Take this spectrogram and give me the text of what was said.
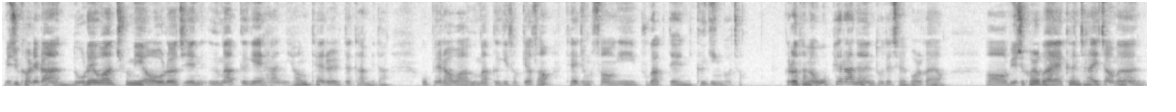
뮤지컬이란 노래와 춤이 어우러진 음악극의 한 형태를 뜻합니다. 오페라와 음악극이 섞여서 대중성이 부각된 극인 거죠. 그렇다면 오페라는 도대체 뭘까요? 어, 뮤지컬과의 큰 차이점은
